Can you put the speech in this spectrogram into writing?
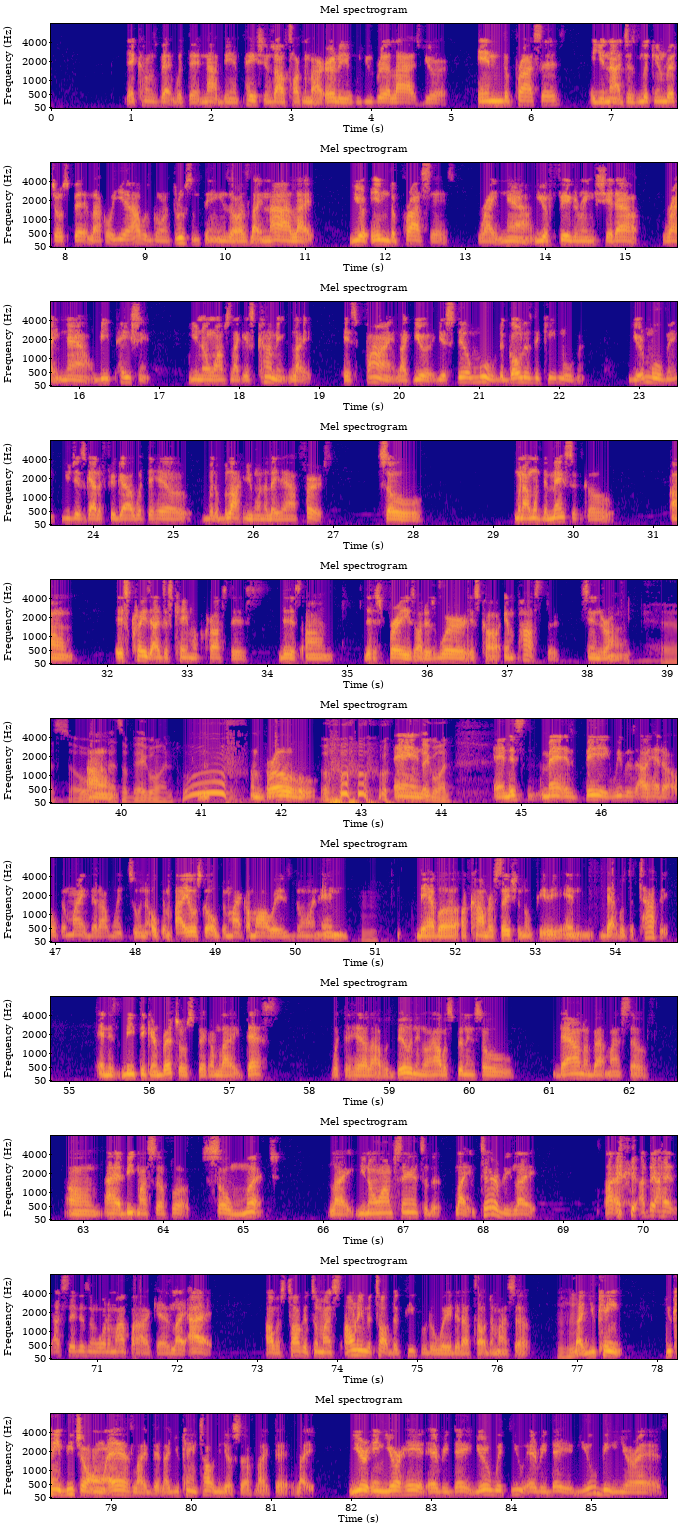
that comes back with that not being patient. As I was talking about earlier, when you realize you're in the process and you're not just looking retrospect like, oh yeah, I was going through some things. Or I was like, nah, like you're in the process right now. You're figuring shit out right now. Be patient. You know, I'm like, it's coming. Like it's fine. Like you're you're still moved. The goal is to keep moving. You're moving. You just got to figure out what the hell, what a block you want to lay down first. So when I went to Mexico, um, it's crazy. I just came across this this um this phrase or this word It's called imposter syndrome. Yes, oh, um, that's a big one, Oof. bro. and big one. And this man is big. We was I had an open mic that I went to, an open IOSCA open mic I'm always doing, and mm-hmm. they have a, a conversational period, and that was the topic. And it's me thinking retrospect. I'm like, that's what the hell I was building on. I was feeling so down about myself um, I had beat myself up so much. Like, you know what I'm saying? To the, like, terribly. Like, I, I think I had, I said this in one of my podcasts. Like, I, I was talking to my, I don't even talk to people the way that I talk to myself. Mm-hmm. Like, you can't, you can't beat your own ass like that. Like, you can't talk to yourself like that. Like, you're in your head every day. You're with you every day. If you beating your ass,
